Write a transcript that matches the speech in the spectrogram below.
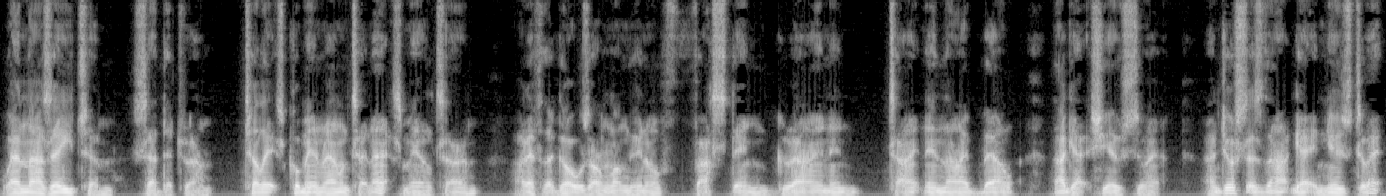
When tha's eaten, said the tramp, till it's coming round to next meal time, or if tha goes on long enough, fasting, grinding, tightening thy belt, tha gets used to it, and just as thou'rt getting used to it,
